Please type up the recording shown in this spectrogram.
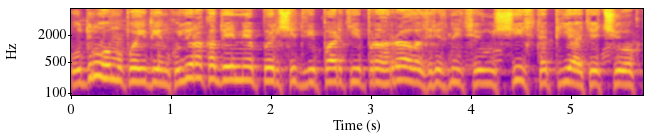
У другому поєдинку Юракадемія перші дві партії програла з різницею у 6 та 5 очок.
